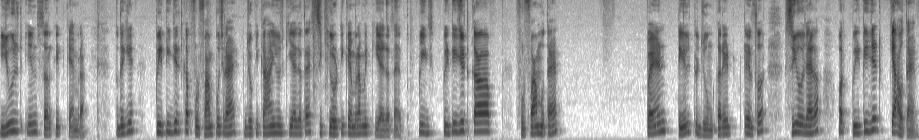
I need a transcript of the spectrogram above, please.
use in circuit camera तो देखिए पी टी जेड का फुल फॉर्म पूछ रहा है, जो कि कहाँ यूज़ किया जाता है? सिक्योरिटी कैमरा में किया जाता है। तो पी पी टी जेड का फुल फॉर्म होता है। Pan tilt zoom correct answer C हो जाएगा। और पी टी जेड क्या होता है?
